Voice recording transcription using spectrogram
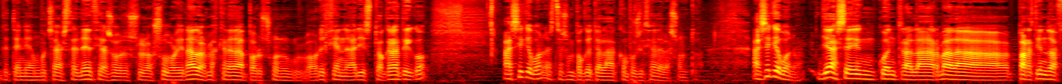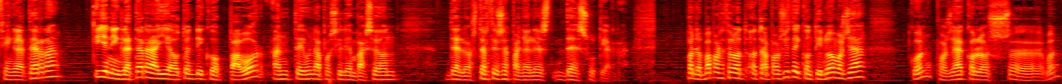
que tenía mucha ascendencia sobre los subordinados, más que nada por su origen aristocrático. Así que bueno, esta es un poquito la composición del asunto. Así que bueno, ya se encuentra la armada partiendo hacia Inglaterra y en Inglaterra hay auténtico pavor ante una posible invasión de los tercios españoles de su tierra. Bueno, vamos a hacer otra pausita y continuamos ya con, pues ya con los, eh, bueno,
